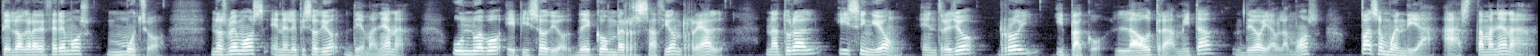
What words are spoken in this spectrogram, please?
Te lo agradeceremos mucho. Nos vemos en el episodio de mañana, un nuevo episodio de conversación real, natural y sin guion, entre yo, Roy y Paco, la otra mitad de Hoy Hablamos. Pasa un buen día. Hasta mañana.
